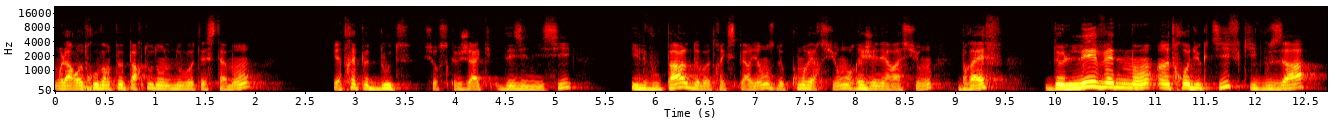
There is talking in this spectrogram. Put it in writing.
on la retrouve un peu partout dans le Nouveau Testament, il y a très peu de doute sur ce que Jacques désigne ici. Il vous parle de votre expérience de conversion, régénération, bref, de l'événement introductif qui vous a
